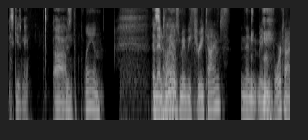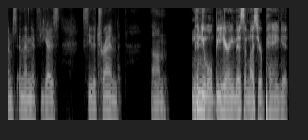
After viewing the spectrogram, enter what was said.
Excuse me. Um, Is the plan. And then the who knows, maybe three times, and then maybe four times. And then if you guys see the trend, um, Then you won't be hearing this unless you're paying it.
